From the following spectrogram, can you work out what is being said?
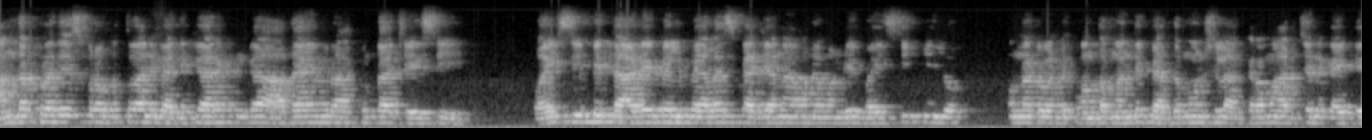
ఆంధ్రప్రదేశ్ ప్రభుత్వానికి అధికారికంగా ఆదాయం రాకుండా చేసి వైసీపీ తాడేపల్లి ప్యాలెస్ ఖజానా అవనివ్వండి వైసీపీలో ఉన్నటువంటి కొంతమంది పెద్ద మనుషుల అక్రమార్జనకు అయితే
